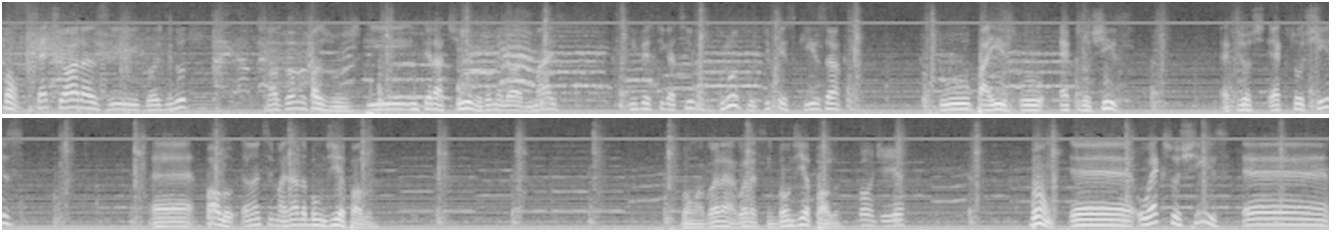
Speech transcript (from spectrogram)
Bom, 7 horas e 2 minutos nós vamos os e interativos, ou melhor, mais investigativos grupos de pesquisa do país, o ExoX. ExoX. É, Paulo, antes de mais nada, bom dia, Paulo. Bom, agora, agora sim. Bom dia, Paulo. Bom dia. Bom, é, o ExoX, é,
